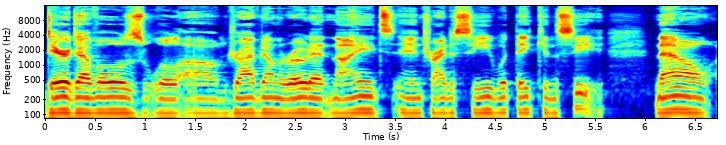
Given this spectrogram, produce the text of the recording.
daredevils will um, drive down the road at night and try to see what they can see. Now,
